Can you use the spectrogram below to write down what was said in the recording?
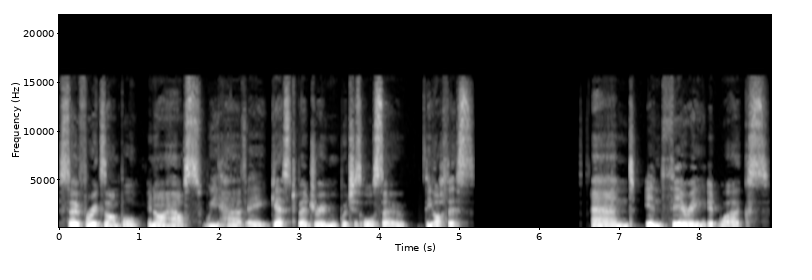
So, for example, in our house, we have a guest bedroom, which is also the office. And in theory, it works.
